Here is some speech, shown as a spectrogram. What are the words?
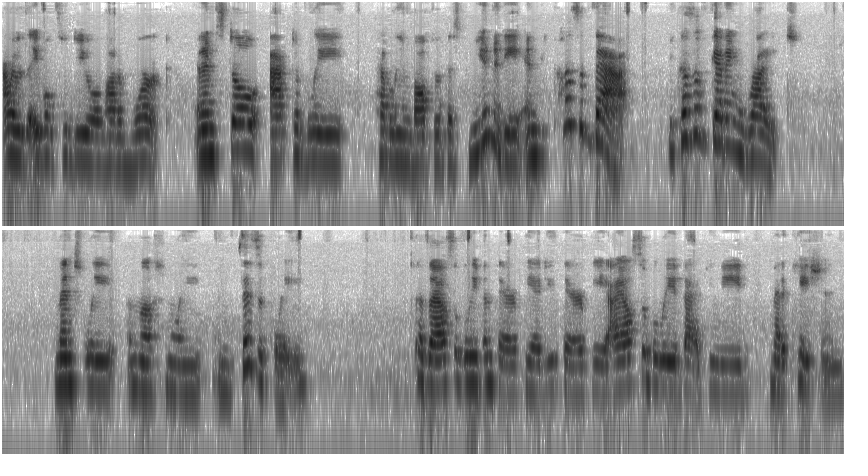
I was able to do a lot of work. And I'm still actively, heavily involved with this community. And because of that, because of getting right mentally, emotionally, and physically, because I also believe in therapy. I do therapy. I also believe that if you need medication,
